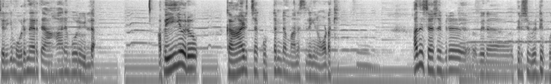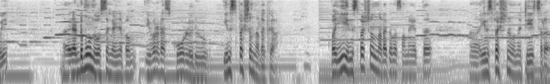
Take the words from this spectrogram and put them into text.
ശരിക്കും ഒരു നേരത്തെ ആഹാരം പോലും ഇല്ല. അപ്പോൾ ഈ ഒരു കാഴ്ച കുട്ടന്റെ മനസ്സിലിങ്ങനെ ഉടക്കി. അതിനുശേഷം ഇവർ പിന്നെ തിരിച്ച് വീട്ടിൽ പോയി. രണ്ട് മൂന്ന് ദിവസം കഴിഞ്ഞപ്പം ഇവരുടെ സ്കൂളിലൊരു ഇൻസ്പെക്ഷൻ നടക്കുകയാണ്. അപ്പോൾ ഈ ഇൻസ്പെക്ഷൻ നടക്കുന്ന സമയത്ത് ഇൻസ്പെക്ഷൻ വന്ന ടീച്ചർ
